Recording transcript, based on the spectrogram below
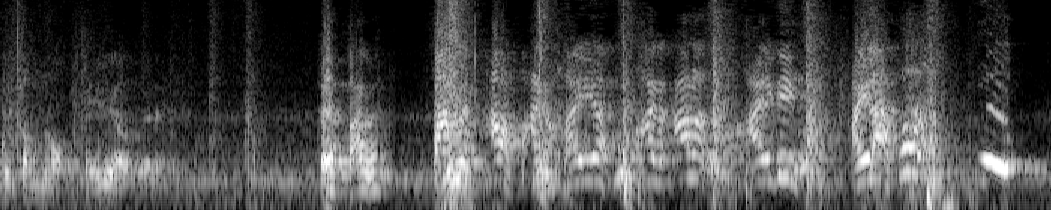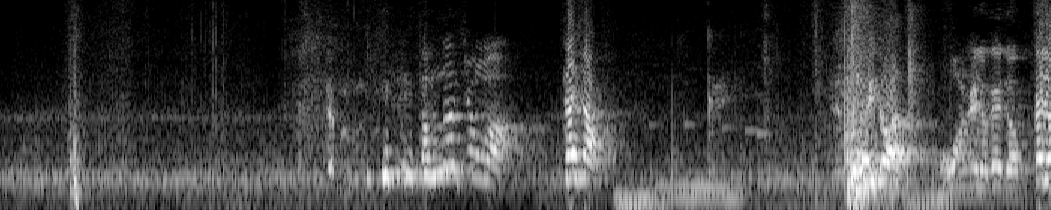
你咁落地都有嘅你，誒打佢，打佢，打打佢，係啊，打佢啱啦，大力啲，係啦，咁都中喎，繼續。繼續啊，我話繼續繼續繼續，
